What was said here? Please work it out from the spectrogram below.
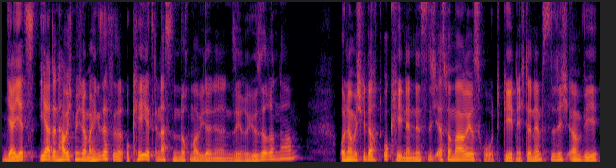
ja, jetzt, ja, dann habe ich mich nochmal hingesetzt und gesagt, okay, jetzt änderst du noch mal wieder einen seriöseren Namen. Und dann habe ich gedacht, okay, dann nennst du dich erstmal Marius Roth. Geht nicht. Dann nimmst du dich irgendwie,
